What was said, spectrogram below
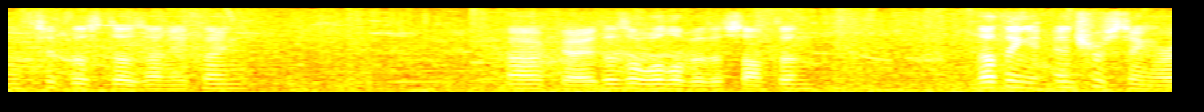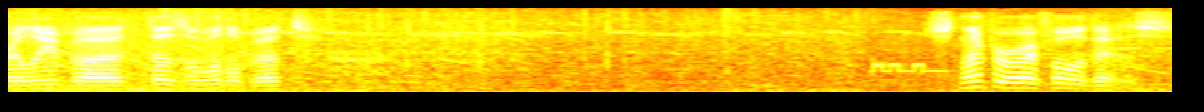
Let's see if this does anything. Okay, it does a little bit of something. Nothing interesting really, but does a little bit. Sniper rifle it is.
